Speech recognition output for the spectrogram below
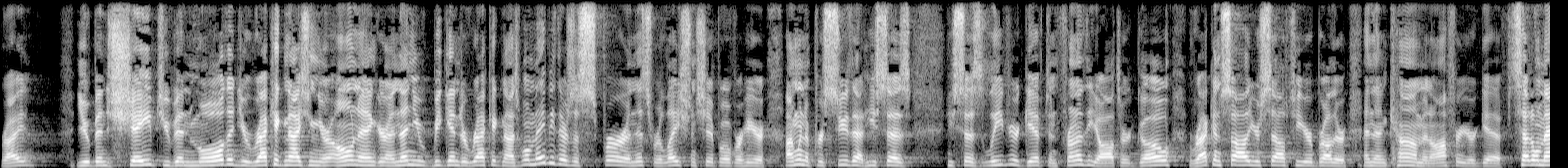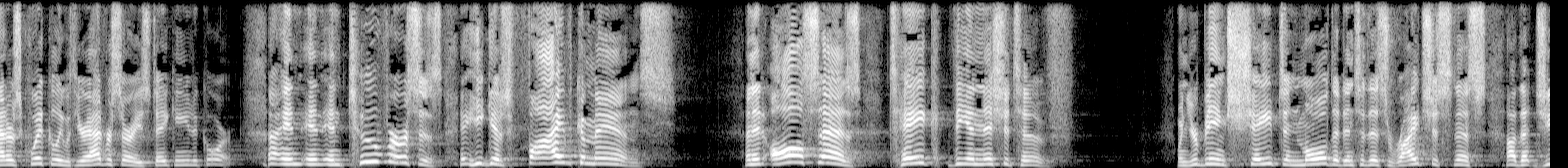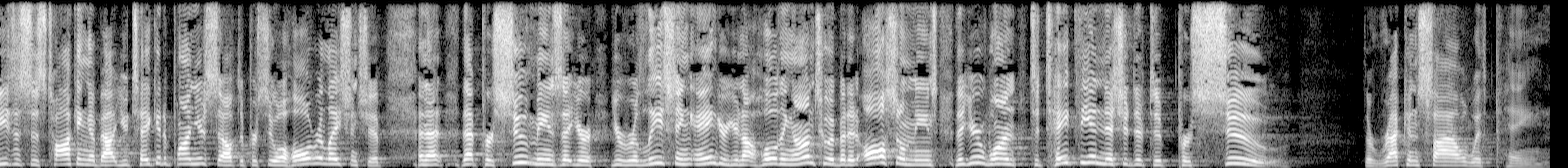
right? You've been shaped, you've been molded, you're recognizing your own anger, and then you begin to recognize, well, maybe there's a spur in this relationship over here. I'm going to pursue that. He says, he says, leave your gift in front of the altar, go reconcile yourself to your brother, and then come and offer your gift. Settle matters quickly with your adversary who's taking you to court. Uh, in, in, in two verses, he gives five commands, and it all says, take the initiative. When you're being shaped and molded into this righteousness uh, that Jesus is talking about, you take it upon yourself to pursue a whole relationship. And that, that pursuit means that you're, you're releasing anger, you're not holding on to it, but it also means that you're one to take the initiative to pursue the reconcile with pain.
